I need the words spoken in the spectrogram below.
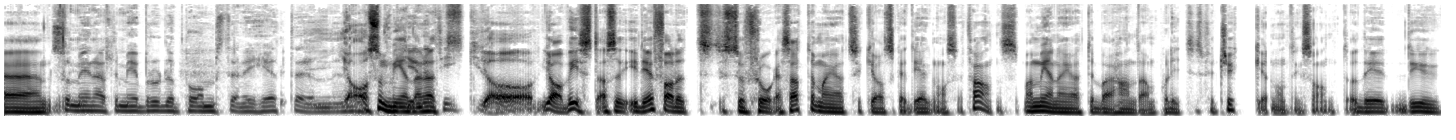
Eh, som menar att det mer berodde på omständigheter än Ja, som menar genetik. att, ja, ja visst, alltså, i det fallet så frågasatte man ju att psykiatriska diagnoser fanns. Man menar ju att det bara handlar om politiskt förtryck eller någonting sånt. Och det, det är ju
